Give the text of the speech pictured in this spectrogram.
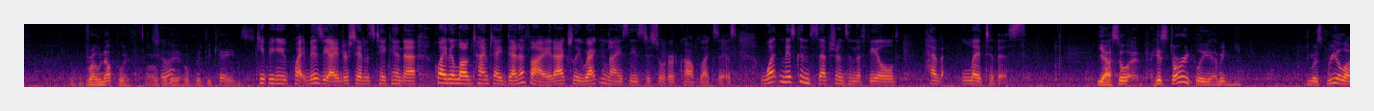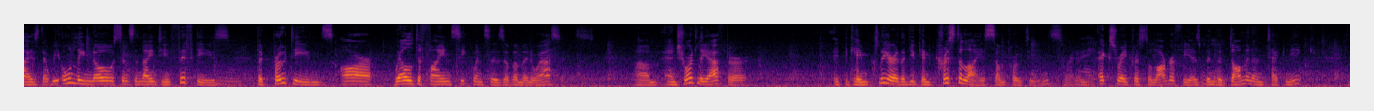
grown up with over, Sure. the, over the decades. Keeping you quite busy. I understand it's taken uh, quite a long time to identify and actually recognize these disordered complexes. What misconceptions in the field have led to this? Yeah, so uh, historically, I mean, you, must realize that we only know since the 1950s that proteins are well defined sequences of amino acids. Um, and shortly after, it became clear that you can crystallize some proteins, right? And X-ray crystallography has been the dominant technique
